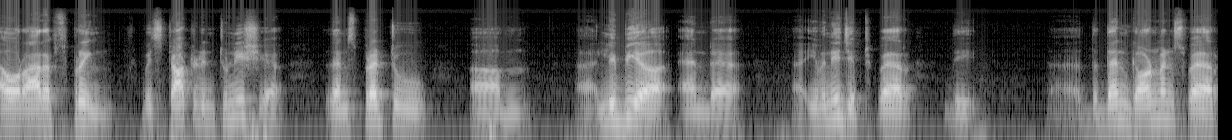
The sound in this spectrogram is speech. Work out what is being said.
or Arab Spring which started in Tunisia then spread to um, uh, Libya and uh, even Egypt where the, the then governments were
